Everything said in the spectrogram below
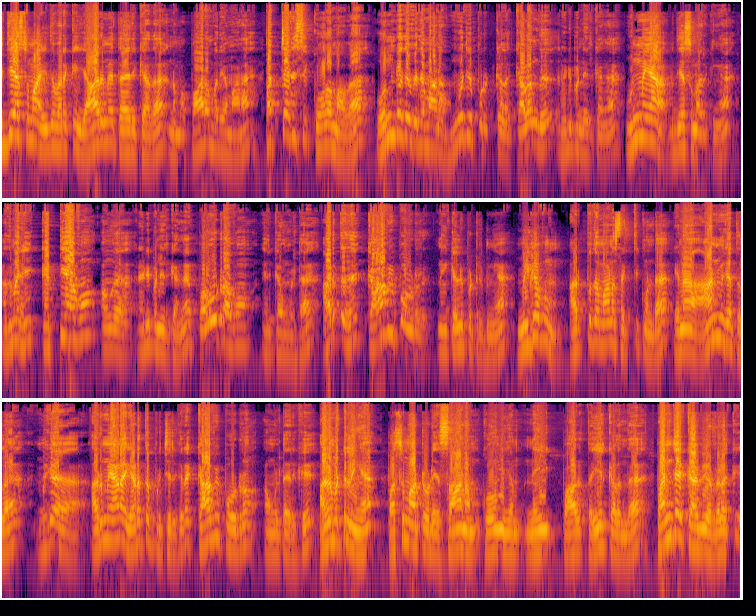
வித்தியாசமா இது வரைக்கும் யாருமே தயாரிக்காத நம்ம பாரம்பரியமான பச்சரிசி கோலமாவை ஒன்பது விதமான பூஜை பொருட்களை கலந்து ரெடி பண்ணிருக்காங்க உண்மையா வித்தியாசமா இருக்குங்க. அது மாதிரி கட்டியாவும் அவங்க ரெடி பண்ணிருக்காங்க பவுடராகவும் இருக்கு அவங்கள்ட்ட. அடுத்தது காவி பவுடர் நீங்க கேள்விப்பட்டிருப்பீங்க. மிகவும் அற்புதமான சக்தி கொண்ட ஏன்னா ஆன்மீகத்துல மிக அருமையான இடத்தை பிடிச்சிருக்கிற காவி பவுடரும் அவங்கள்ட்ட இருக்கு. அது மட்டும் இல்லைங்க பசுமாட்டோடைய சாணம் கோமியம் நெய் பால் தயிர் கலந்த பஞ்ச காவிய விளக்கு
